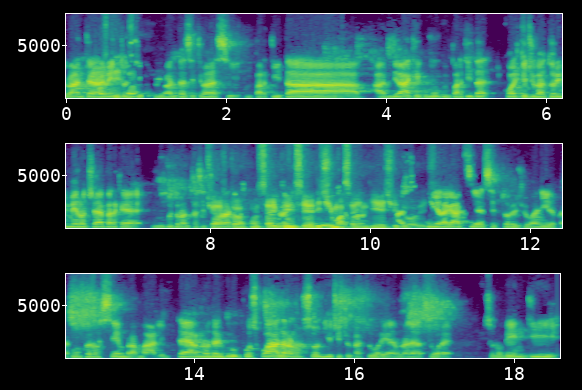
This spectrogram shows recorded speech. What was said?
Durante l'allenamento sì, durante la settimana sì. In partita, al di là che comunque in partita qualche giocatore in meno c'è perché comunque durante la settimana... Certo, non sei più in 16 ma sei in 10, 12. Alcuni ragazzi del settore giovanile, perché comunque non sembra, ma all'interno del gruppo squadra non sono 10 giocatori e eh, un allenatore, sono 20,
